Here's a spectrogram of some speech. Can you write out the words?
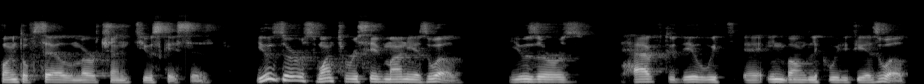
point of sale merchant use cases users want to receive money as well users have to deal with uh, inbound liquidity as well.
